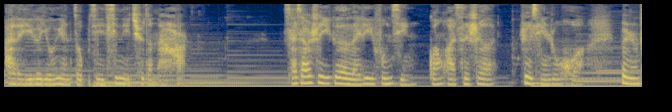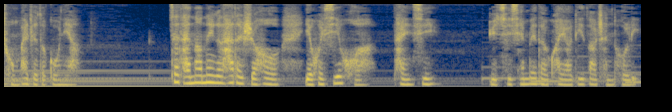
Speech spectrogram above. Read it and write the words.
爱了一个永远走不进心里去的男孩。小乔是一个雷厉风行、光华四射、热情如火、被人崇拜着的姑娘。在谈到那个他的时候，也会熄火叹息，语气谦卑的快要滴到尘土里。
